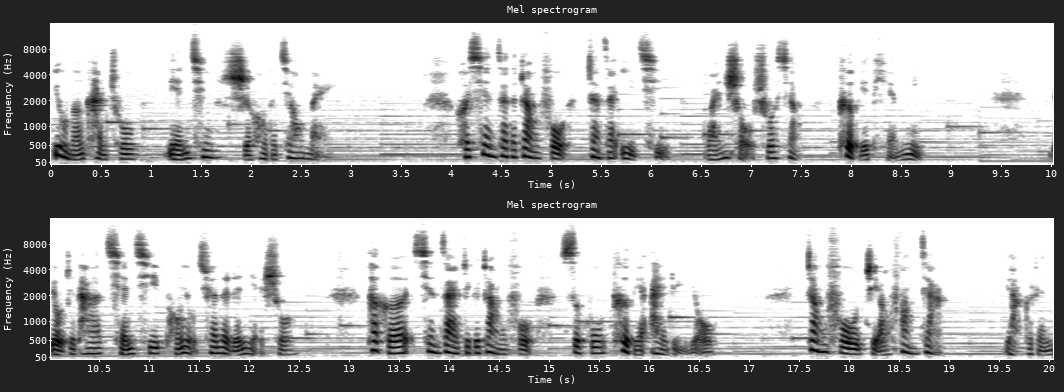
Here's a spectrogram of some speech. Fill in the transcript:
又能看出年轻时候的娇美。和现在的丈夫站在一起挽手说笑，特别甜蜜。有着她前妻朋友圈的人也说，她和现在这个丈夫似乎特别爱旅游。丈夫只要放假，两个人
